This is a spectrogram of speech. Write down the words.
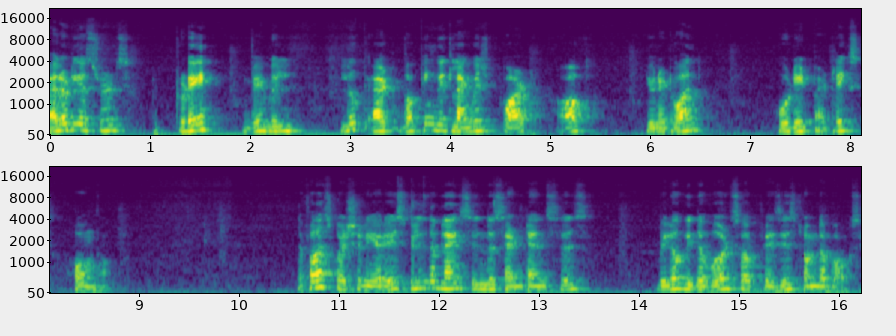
Hello dear students, today we will look at working with language part of unit 1 who did Patrick's homework. The first question here is fill in the blanks in the sentences below with the words or phrases from the box.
